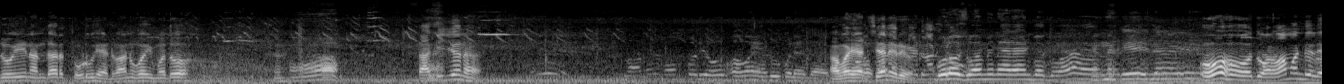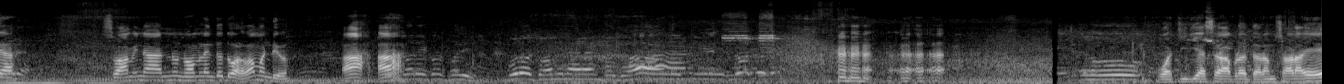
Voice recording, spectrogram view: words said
જોઈને અંદર થોડું હેડવાનું હોય એમાં તો. થાકી ગયો ને? હવે હેડ છે ને રહ્યો? બોલો સ્વામિનારાયણ ભગવાન. ઓહો દોડવા માંડ્યો લ્યા. સ્વામિનારાયણનું નામ લઈને તો દોડવા માંડ્યો. આ આ એકવાર એકવાર ફરી. બોલો સ્વામિનારાયણ ભગવાન. પહોંચી ગયા છે આપણે ધર્મશાળાએ.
